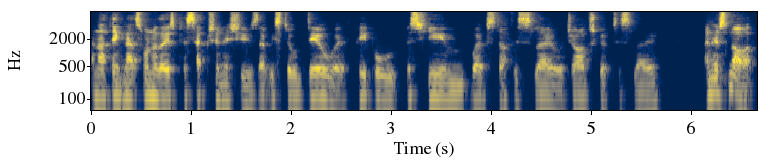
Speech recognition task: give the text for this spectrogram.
And I think that's one of those perception issues that we still deal with. People assume web stuff is slow or JavaScript is slow, and it's not.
